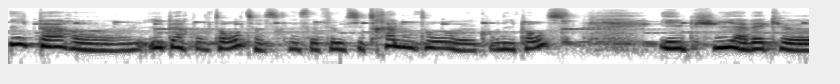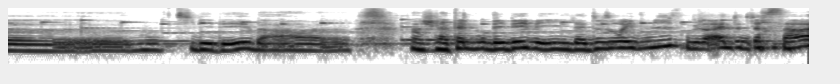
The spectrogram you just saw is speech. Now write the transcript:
hyper euh, hyper contente. Ça, ça, fait aussi très longtemps qu'on y pense. Et puis avec mon petit bébé, bah, enfin, je l'appelle mon bébé, mais il a deux ans et demi, faut que j'arrête de dire ça.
